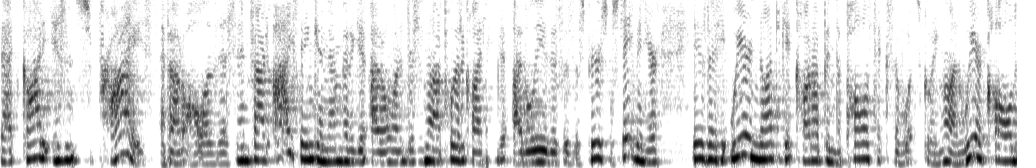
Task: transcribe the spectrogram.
that God isn't surprised about all of this. In fact, I think, and I'm going to get, I don't want to, this is not political. I think that I believe this is a spiritual statement here, is that we are not to get caught up in the politics of what's going on. We are called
